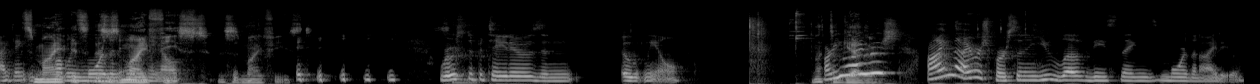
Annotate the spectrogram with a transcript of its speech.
I think it's my, probably it's, more this than is my anything else. feast. This is my feast. roasted potatoes and oatmeal. not Are you. Irish? I'm the Irish person, and you love these things more than I do,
